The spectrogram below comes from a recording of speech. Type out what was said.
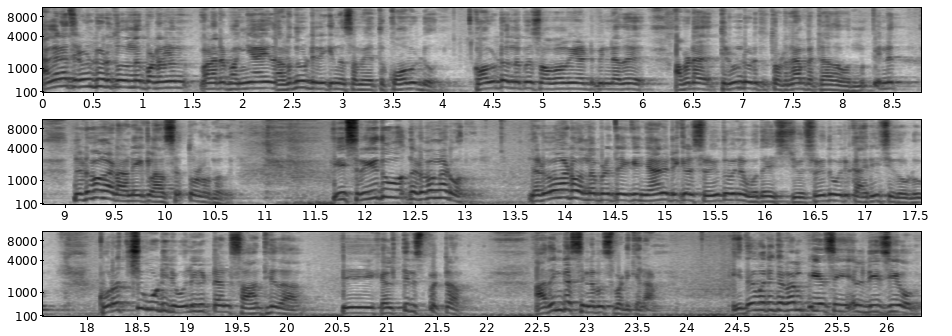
അങ്ങനെ തിരുവനന്തപുരത്ത് വന്ന് പഠനം വളരെ ഭംഗിയായി നടന്നുകൊണ്ടിരിക്കുന്ന സമയത്ത് കോവിഡ് വന്നു. കോവിഡ് വന്നപ്പോൾ സ്വാഭാവികമായിട്ട് പിന്നെ അത് അവിടെ തിരുവനന്തപുരത്ത് തുടരാൻ പറ്റാതെ വന്നു. പിന്നെ നെടുമങ്ങാടാണ് ഈ ക്ലാസ് തുടർന്നത്. ഈ ശ്രീതു നെടുമങ്ങാട് വന്നു. നെടുമങ്ങാട് വന്നപ്പോഴത്തേക്ക് ഞാനൊരിക്കൽ ശ്രീതുവിനെ ഉപദേശിച്ചു. ശ്രീതു ഒരു കാര്യം ചെയ്തോളൂ. കുറച്ചുകൂടി ജോലി കിട്ടാൻ സാധ്യത ഈ ഹെൽത്ത് ഇൻസ്പെക്ടർ അതിന്റെ സിലബസ് പഠിക്കലാണ്. ഇത് ഒരു general P S C L D സിയോ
